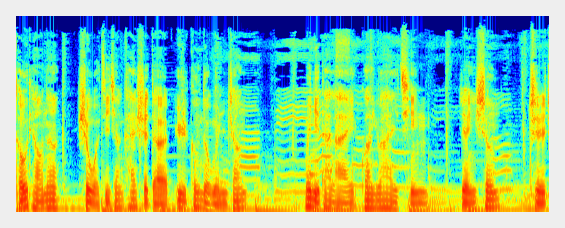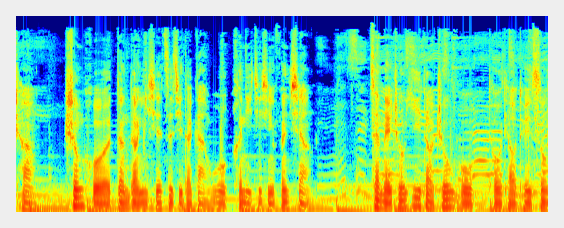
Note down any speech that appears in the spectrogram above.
头条呢，是我即将开始的日更的文章，为你带来关于爱情、人生、职场、生活等等一些自己的感悟和你进行分享，在每周一到周五头条推送。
